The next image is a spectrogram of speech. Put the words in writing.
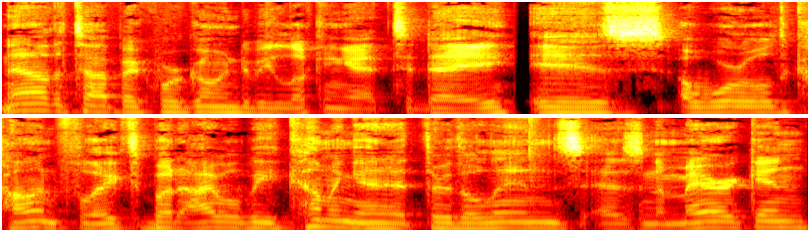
Now, the topic we're going to be looking at today is a world conflict, but I will be coming at it through the lens as an American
